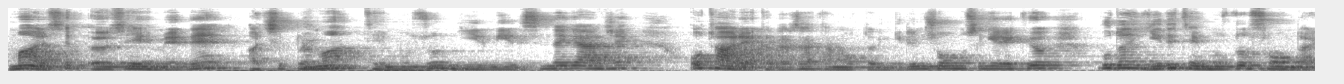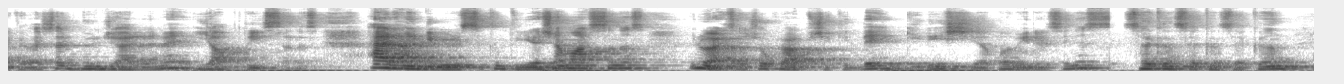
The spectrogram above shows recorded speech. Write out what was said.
maalesef ÖSYM'de açıklama Temmuz'un 27'sinde gelecek. O tarihe kadar zaten notların girilmiş olması gerekiyor. Bu da 7 Temmuz'da sonunda arkadaşlar güncelleme yaptıysanız. Herhangi bir sıkıntı yaşamazsınız. Üniversiteye çok rahat bir şekilde giriş yapabilirsiniz. Sakın sakın sakın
